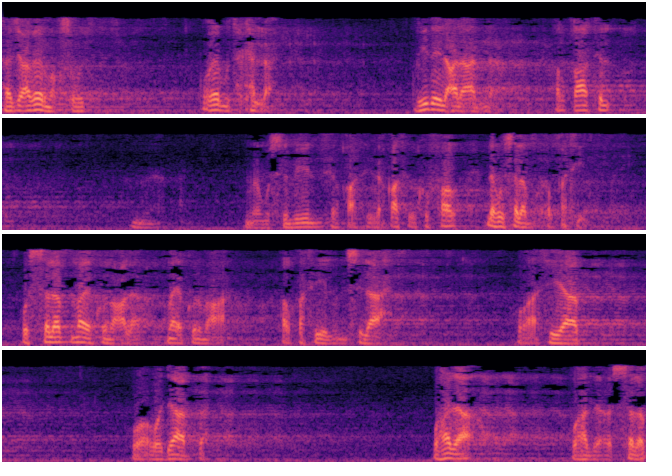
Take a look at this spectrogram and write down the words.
سجع غير مقصود وغير متكلف في دليل على أن القاتل من المسلمين القاتل إذا قاتل الكفار له سلب القتيل. والسلب ما يكون على ما يكون مع القتيل من سلاح وثياب ودابة. وهذا وهذا السلب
